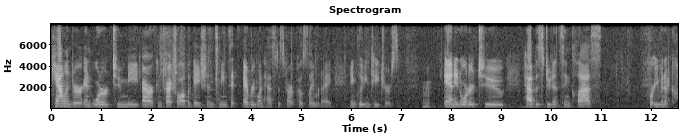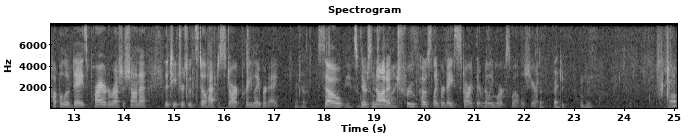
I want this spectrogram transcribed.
calendar in order to meet our contractual obligations means that everyone has to start post-Labor Day, including teachers. Hmm. And in order to have the students in class for even a couple of days prior to Rosh Hashanah, the teachers would still have to start pre-Labor Day. Okay, So Won't be in school there's till not a July. true post-Labor Day start that really works well this year. okay, thank you. Mhm. Uh,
